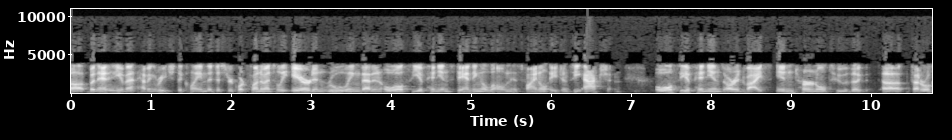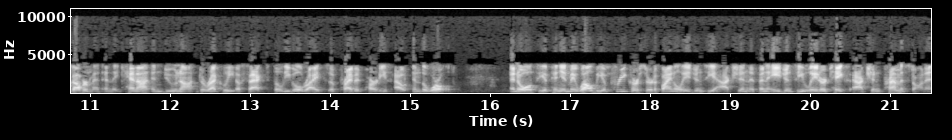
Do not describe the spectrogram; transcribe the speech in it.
Uh, but in any event, having reached the claim, the District Court fundamentally erred in ruling that an OLC opinion standing alone is final agency action. OLC opinions are advice internal to the uh, federal government, and they cannot and do not directly affect the legal rights of private parties out in the world. An OLC opinion may well be a precursor to final agency action if an agency later takes action premised on it.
